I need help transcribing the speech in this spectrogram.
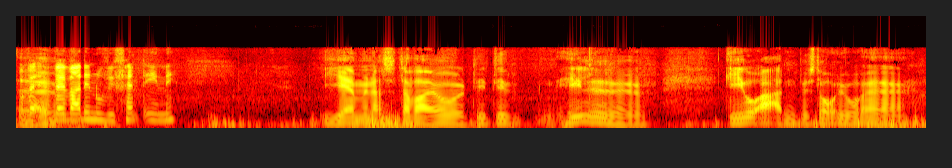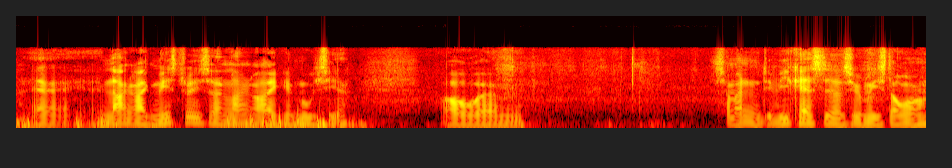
Hvad, øh, hvad var det nu, vi fandt egentlig? Jamen altså, der var jo... Det, det, hele geoarten består jo af, af en lang række mysteries og en lang række multier. Og øhm, så man, vi kastede os jo mest over,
